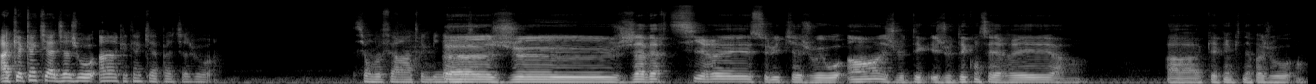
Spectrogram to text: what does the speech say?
À quelqu'un qui a déjà joué au 1, quelqu'un qui a pas déjà joué au 1. Si on veut faire un truc binaire. Euh, je j'avertirai celui qui a joué au 1 et je le dé- et je déconseillerai à, à quelqu'un qui n'a pas joué au 1.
